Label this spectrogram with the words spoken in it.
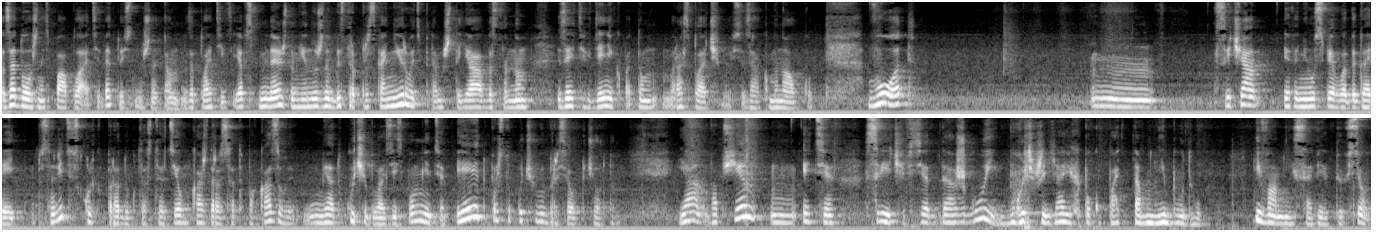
задолженность по оплате, да, то есть нужно там заплатить. Я вспоминаю, что мне нужно быстро просканировать, потому что я в основном из этих денег потом расплачиваюсь за коммуналку. Вот. Свеча это не успела догореть. Посмотрите, сколько продуктов остается. Я вам каждый раз это показываю. У меня куча была здесь, помните? Я эту просто кучу выбросила к черту. Я вообще эти свечи все дожгу, и больше я их покупать там не буду. И вам не советую. Все.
